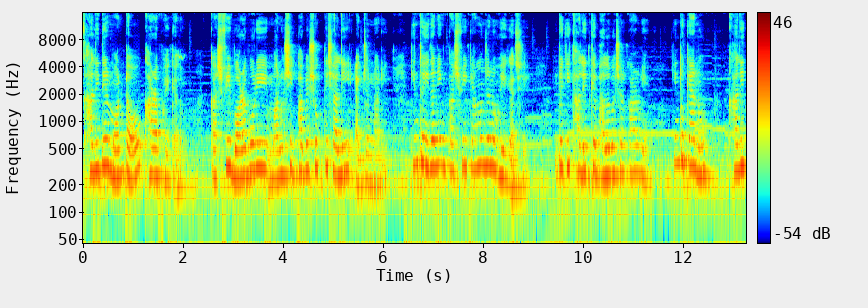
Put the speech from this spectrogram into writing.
খালিদের মনটাও খারাপ হয়ে গেল। কাশফি বরাবরই মানসিকভাবে শক্তিশালী একজন নারী। কিন্তু ইদানিং কাশফি কেমন যেন হয়ে গেছে। এটা কি খালিদকে ভালোবাসার কারণে? কিন্তু কেন? খালিদ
